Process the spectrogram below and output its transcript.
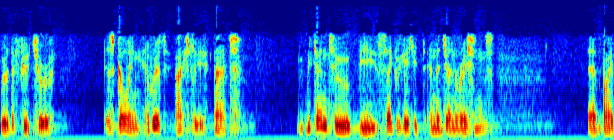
where the future is going and where it's actually at, we tend to be segregated in the generations uh, by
